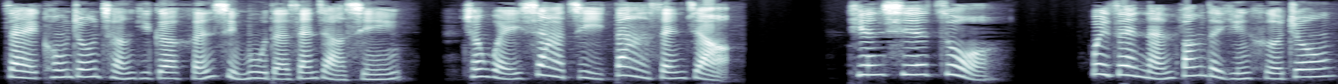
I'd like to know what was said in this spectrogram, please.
在空中成一个很醒目的三角形，称为夏季大三角。天蝎座位在南方的银河中，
